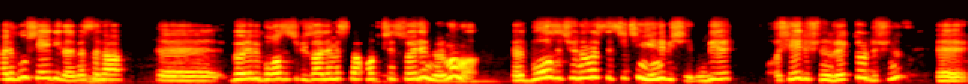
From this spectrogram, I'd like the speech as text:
Hani bu şey değil. Yani mesela e, böyle bir Boğaziçi güzellemesi yapmak için söylemiyorum ama yani Boğaziçi Üniversitesi için yeni bir şey. Bu bir şey düşünün, rektör düşünün. E,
